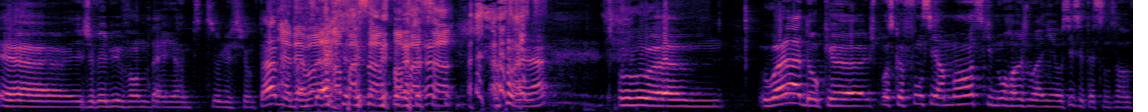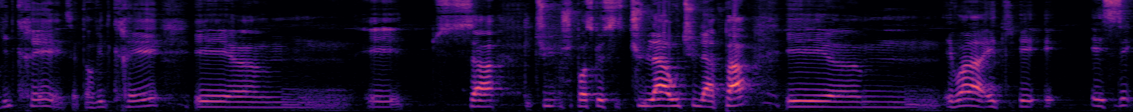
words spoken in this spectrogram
Euh, je vais lui vendre d'ailleurs une petite solution table. ah ben voilà, en passant, en passant. voilà. Ou, euh, voilà, donc euh, je pense que foncièrement, ce qui nous rejoignait aussi, c'était cette envie de créer, cette envie de créer. Et, et ça, tu, je pense que tu l'as ou tu l'as pas. Et, euh, et voilà, et, et, et- et c'est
